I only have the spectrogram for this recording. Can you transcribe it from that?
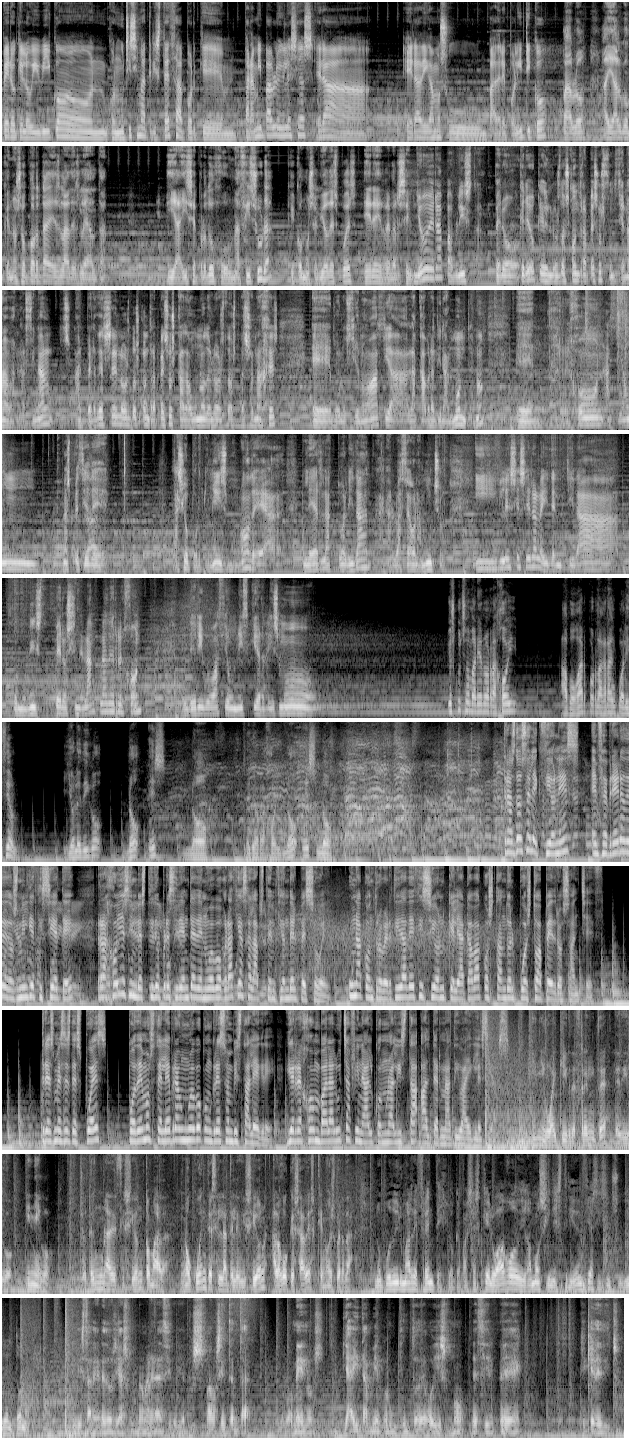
pero que lo viví con, muchísima tristeza, porque para mí Pablo Iglesias era, era, digamos, un padre político. Pablo, hay algo que no soporta, es la deslealtad. Y ahí se produjo una fisura que, como se vio después, era irreversible. Yo era pablista, pero creo que los dos contrapesos funcionaban. Al final, al perderse los dos contrapesos, cada uno de los dos personajes eh, evolucionó hacia la cabra tira al monte, ¿no? Eh, Rejón hacia un, una especie de casi oportunismo, ¿no? de leer la actualidad, lo hace ahora mucho. Y Iglesias era la identidad comunista, pero sin el ancla de Rejón, derivó hacia un izquierdismo. Yo escucho a Mariano Rajoy abogar por la gran coalición y yo le digo, no es no, señor Rajoy, no es no. Tras dos elecciones, en febrero de 2017, Rajoy es investido presidente de nuevo gracias a la abstención del PSOE, una controvertida decisión que le acaba costando el puesto a Pedro Sánchez. Tres meses después, Podemos celebra un nuevo congreso en Vistalegre y Rejón va a la lucha final con una lista alternativa a Iglesias. Íñigo hay que ir de frente, le digo, Íñigo, yo tengo una decisión tomada. No cuentes en la televisión algo que sabes que no es verdad. No puedo ir más de frente. Lo que pasa es que lo hago, digamos, sin estridencias y sin subir el tono. Vista Alegre 2 ya es una manera de decir, oye, pues vamos a intentar, por lo menos. Y ahí también con un punto de egoísmo, decir, eh, que quede dicho.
